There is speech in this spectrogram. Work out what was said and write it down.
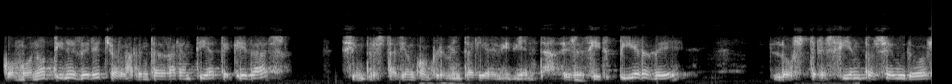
como no tienes derecho a la renta de garantía, te quedas sin prestación complementaria de vivienda. Es decir, pierde los 300 euros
